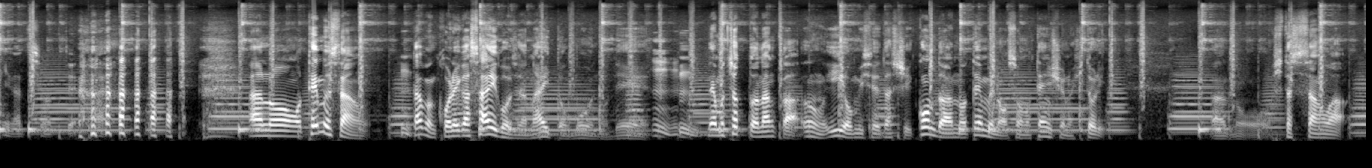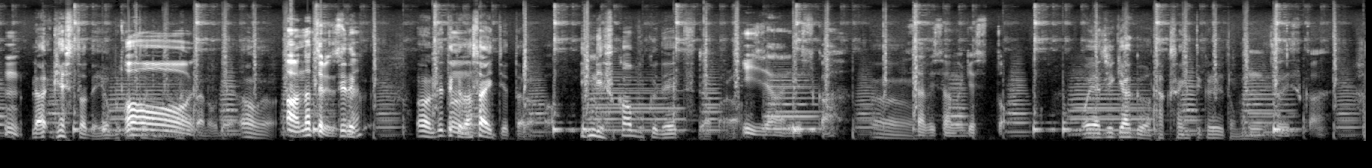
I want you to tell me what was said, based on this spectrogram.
になってしまって、はい。あのテムさんうん。多分これが最後じゃないと思うので、うんうん。でもちょっとなんかうんいいお店だし今度あのテムのその店主の一人あの日立さんは、うん。ラゲストで呼ぶことになったので、うん、あなってるんですねうん、出てくださいって言ったら「いいんですか？僕で」っつってたから、いいじゃないですか。うん、久々のゲスト。親父ギャグをたくさん言ってくれると思う。うんんで、そうですか。はい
